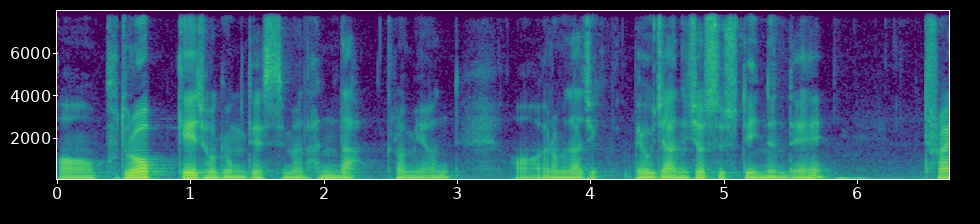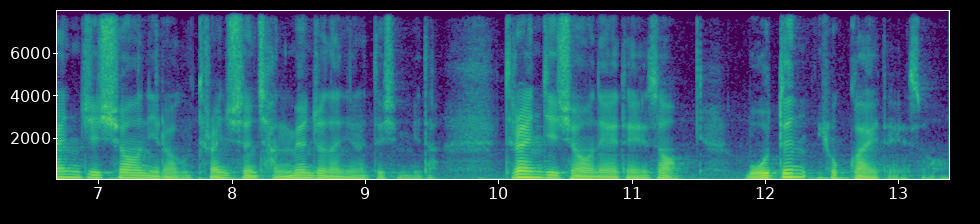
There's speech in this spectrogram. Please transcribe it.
어, 부드럽게 적용됐으면 한다. 그러면 어, 여러분 아직 배우지 않으셨을 수도 있는데 transition이라고, transition 장면 전환이라는 뜻입니다. transition에 대해서 모든 효과에 대해서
